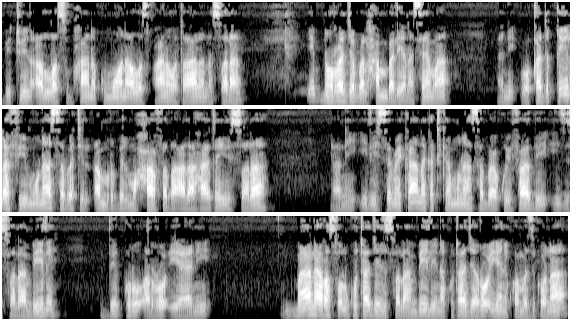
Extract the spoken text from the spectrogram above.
between Allah subhanahu kumuona Allah subhanahu wa ta'ala na sala Ibn Rajab al-Hanbali anasema yani waqad qila fi munasabati al-amr bil muhafadha ala hatayn as-salah yani ilisemekana katika munasaba ya kuhifadhi hizi sala mbili dhikru ar-ru'ya yani maana ya rasul kutaja hizi swala mbili na kutaja ru'ya ni kwamba ziko na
